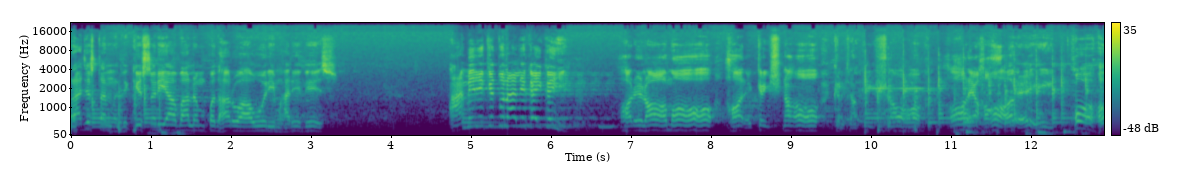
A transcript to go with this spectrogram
राजस्थान मधले केसरिया बालम पधारो आवरी म्हारे देश. अमेरिकेतून आले काही काही. हरे राम हरे कृष्ण कृष्ण कृष्ण हरे हरे हो हो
